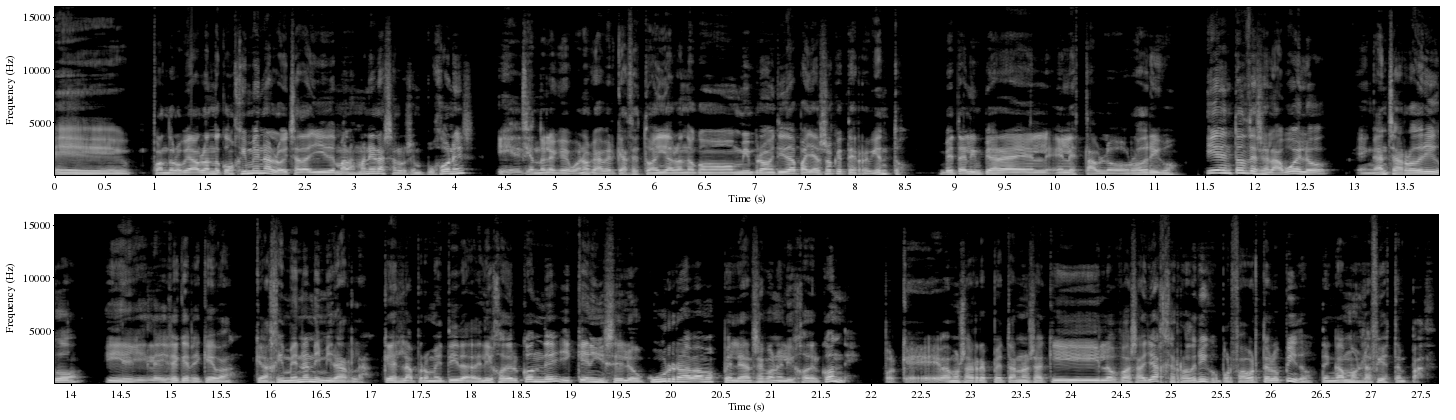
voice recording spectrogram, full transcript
eh, cuando lo ve hablando con Jimena, lo echa de allí de malas maneras a los empujones y diciéndole que bueno, que a ver qué haces tú ahí hablando con mi prometida, payaso, que te reviento. Vete a limpiar el, el establo, Rodrigo. Y entonces el abuelo engancha a Rodrigo y le dice que de qué va, que a Jimena ni mirarla, que es la prometida del hijo del conde y que ni se le ocurra vamos pelearse con el hijo del conde. Porque vamos a respetarnos aquí los vasallajes, Rodrigo, por favor te lo pido, tengamos la fiesta en paz.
